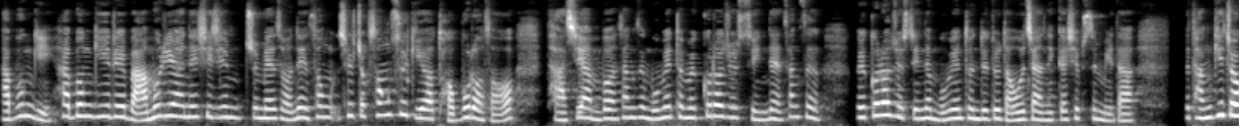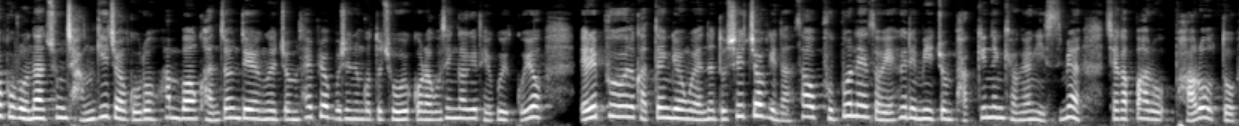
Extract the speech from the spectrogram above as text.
4분기, 하분기를 마무리하는 시즌쯤에서는 성- 실적 성수기와 더불어서 다시 한번 상승 모멘텀을 끌어줄 수 있는 상승을 끌어줄 수 있는 모멘텀들도 나오지 않을까 싶습니다. 단기적으로나 중장기적으로 한번 관전 대응을 좀 살펴보시는 것도 좋을 거라고 생각이 되고 있고요. LF 같은 경우에는 또 실적이나 사업 부분에서의 흐름이 좀 바뀌는 경향이 있으면 제가 바로 바로 또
